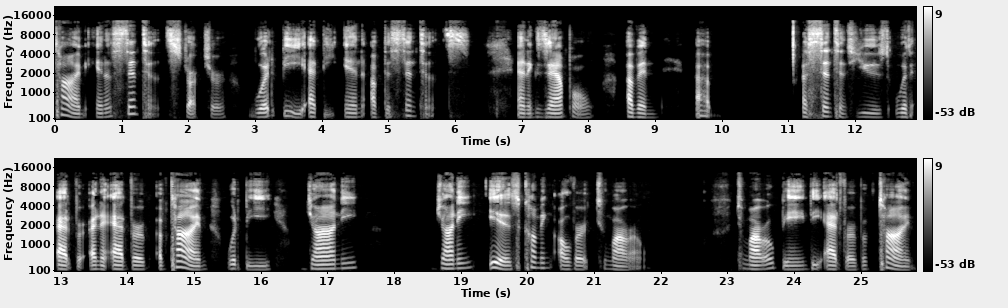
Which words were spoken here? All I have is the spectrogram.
time in a sentence structure would be at the end of the sentence. An example of an uh, a sentence used with adver- an adverb of time would be Johnny Johnny is coming over tomorrow. Tomorrow being the adverb of time.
